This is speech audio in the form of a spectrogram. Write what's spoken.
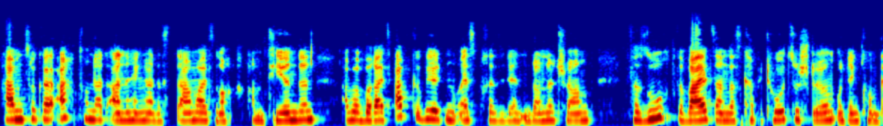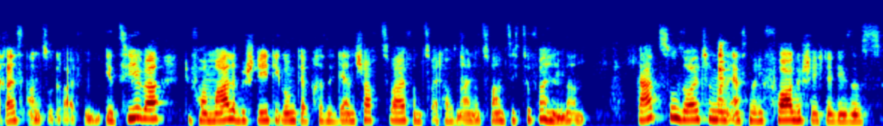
haben ca. 800 Anhänger des damals noch amtierenden, aber bereits abgewählten US-Präsidenten Donald Trump versucht, gewaltsam das Kapitol zu stürmen und den Kongress anzugreifen. Ihr Ziel war, die formale Bestätigung der Präsidentschaftswahl von 2021 zu verhindern. Dazu sollte man erstmal die Vorgeschichte dieses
